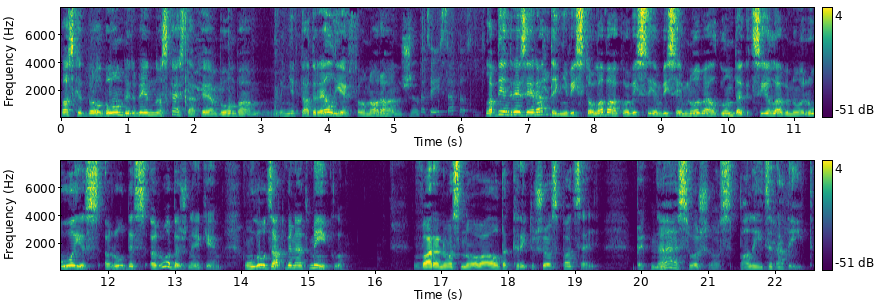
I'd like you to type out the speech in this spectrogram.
basketbola bumba ir viena no skaistākajām bumbām. Viņa ir tāda reljefa un oranža. Labdien, grazēji ratiņi! Visu to labāko visiem, visiem novēl Gundaga cielava no rojas, rudes robežniekiem un lūdzu atminēt mīklu. Varanos novalda kritušos paceļ, bet nēsošos palīdz radīt.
